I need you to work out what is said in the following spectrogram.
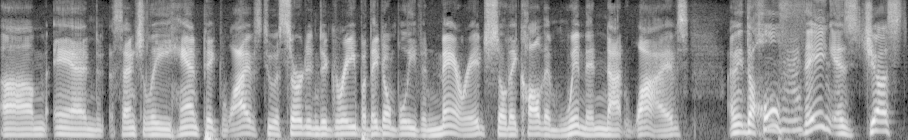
um, and essentially handpicked wives to a certain degree, but they don't believe in marriage, so they call them women, not wives. I mean, the whole mm-hmm. thing is just.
